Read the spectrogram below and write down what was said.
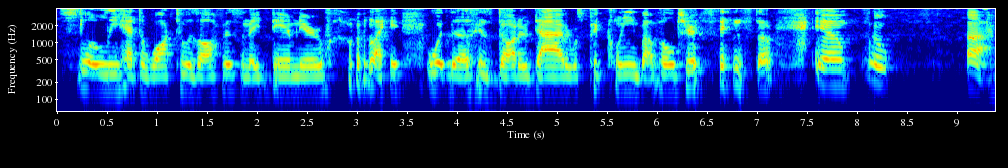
slowly had to walk to his office, and they damn near like what the his daughter died or was picked clean by vultures and stuff. You know, so ah,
